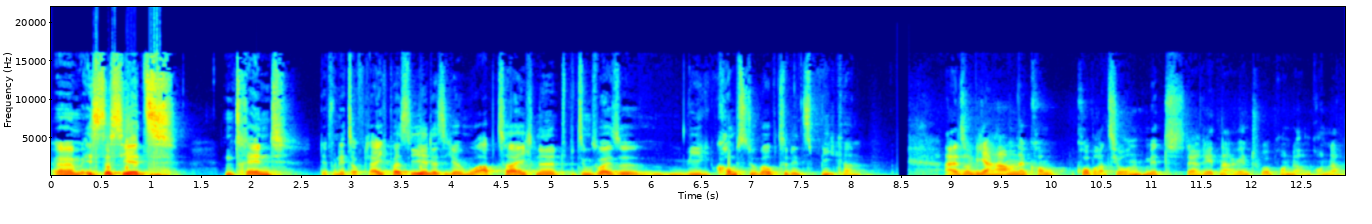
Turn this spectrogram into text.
Ähm, ist das jetzt ein Trend, der von jetzt auf gleich passiert, der sich irgendwo abzeichnet, beziehungsweise wie kommst du überhaupt zu den Speakern? Also wir haben eine Ko Kooperation mit der Redneragentur Bronder und Bronder.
